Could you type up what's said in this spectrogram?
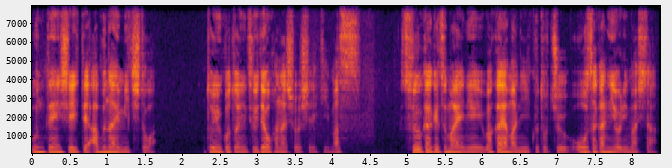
運転していて危ない道とは？ということについてお話をしていきます。数ヶ月前に和歌山に行く途中大阪に寄りました。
